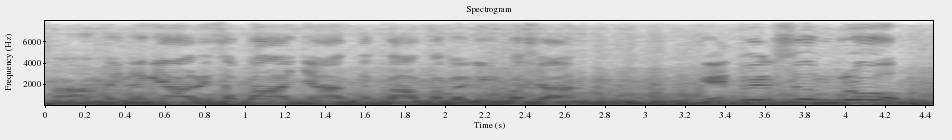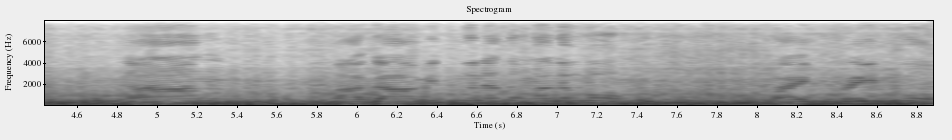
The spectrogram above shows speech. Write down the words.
Ah, may nangyari sa paa niya at nagpapagaling pa siya. Get well soon bro, nang magamit mo na tong ano mo, bike frame mo.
